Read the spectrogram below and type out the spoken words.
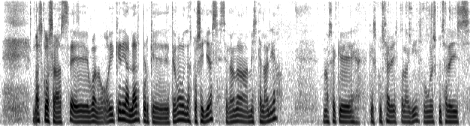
Más cosas. Eh, bueno, hoy quería hablar porque tengo algunas cosillas, será una miscelánea. No sé qué, qué escucharéis por aquí, supongo que escucharéis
